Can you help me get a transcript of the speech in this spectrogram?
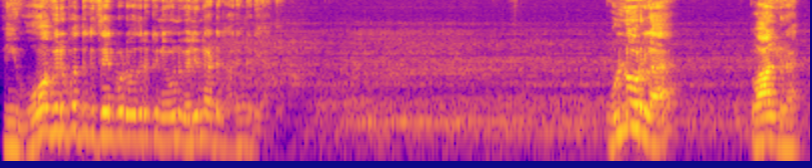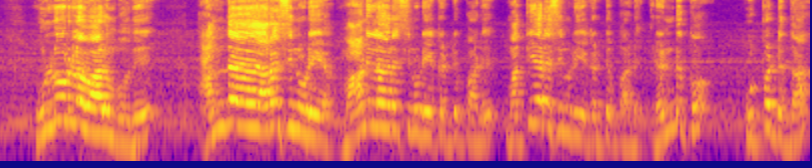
நீ ஓ விருப்பத்துக்கு செயல்படுவதற்கு நீ ஒன்றும் வெளிநாட்டுக்காரன் கிடையாது. உள்ளூரில் வாழ்கிற உள்ளூரில் வாழும்போது அந்த அரசினுடைய மாநில அரசினுடைய கட்டுப்பாடு மத்திய அரசினுடைய கட்டுப்பாடு ரெண்டுக்கும் உட்பட்டு தான்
